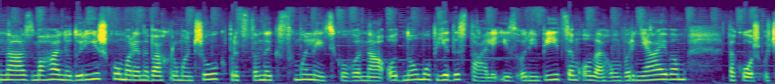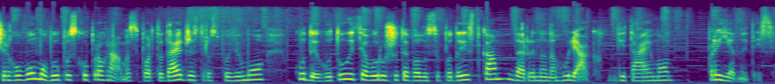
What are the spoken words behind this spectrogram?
на змагальну доріжку Марини Бах Романчук, представник з Хмельницького на одному п'єдесталі із олімпійцем Олегом Верняєвим. Також у черговому випуску програми «Спортодайджест» розповімо, куди готується вирушити велосипедистка Дарина Нагуляк. Вітаємо! Приєднуйтесь!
